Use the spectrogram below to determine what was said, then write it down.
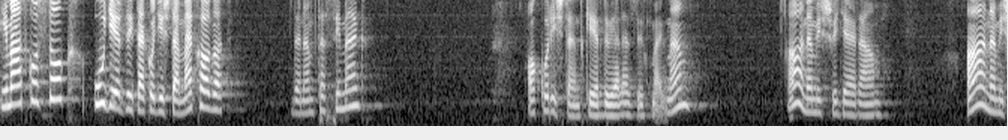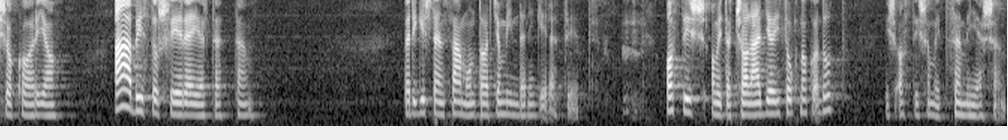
Imádkoztok, úgy érzitek, hogy Isten meghallgat, de nem teszi meg, akkor Istent kérdőjelezzük meg, nem? Á, nem is figyel rám. Á, nem is akarja. Á, biztos félreértettem. Pedig Isten számon tartja minden ígéretét. Azt is, amit a családjaitoknak adott, és azt is, amit személyesen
